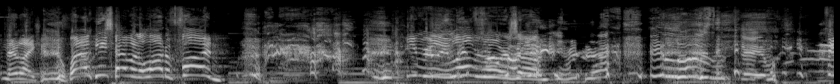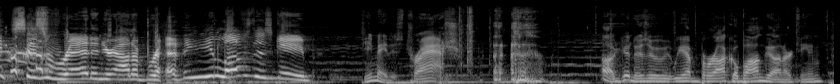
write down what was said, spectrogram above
and they're like, "Wow, he's having a lot of fun. he really loves Warzone. he loves this game. Face is red, and you're out of breath. He loves this game." Teammate is trash. oh, goodness. we- We have Barack Obama on our team.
